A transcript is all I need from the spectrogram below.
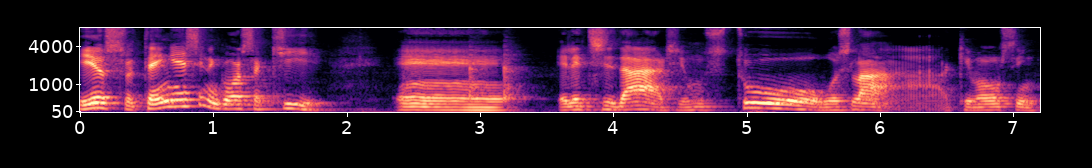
isso, tem esse negócio aqui, é, eletricidade, uns tubos lá que vão assim.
